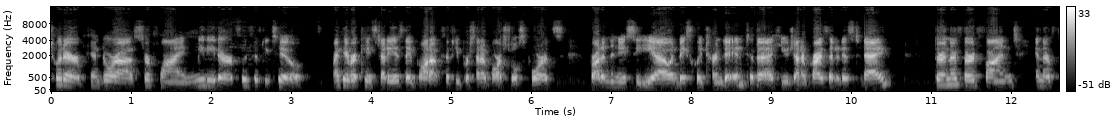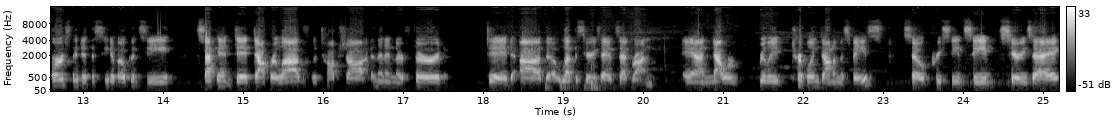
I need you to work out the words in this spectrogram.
Twitter, Pandora, Surfline, Meat Eater, Food 52. My favorite case study is they bought up 50% of Barstool Sports, brought in the new CEO, and basically turned it into the huge enterprise that it is today. They're in their third fund. In their first, they did the seed of OpenSea. Second, did Dapper Labs with Top Shot, and then in their third, did uh, the, led the Series A of Zed Run. And now we're really tripling down in the space. So pre-seed, seed, Series A,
